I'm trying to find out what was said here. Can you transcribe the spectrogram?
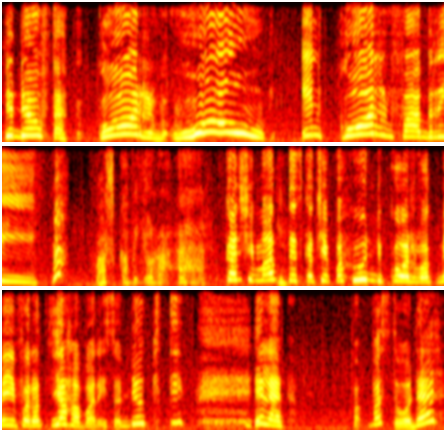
Det doftar korv! Wow! En korvfabrik! Vad ska vi göra här? Kanske Matte ska köpa hundkorv åt mig för att jag har varit så duktig. Eller, va, vad står där?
